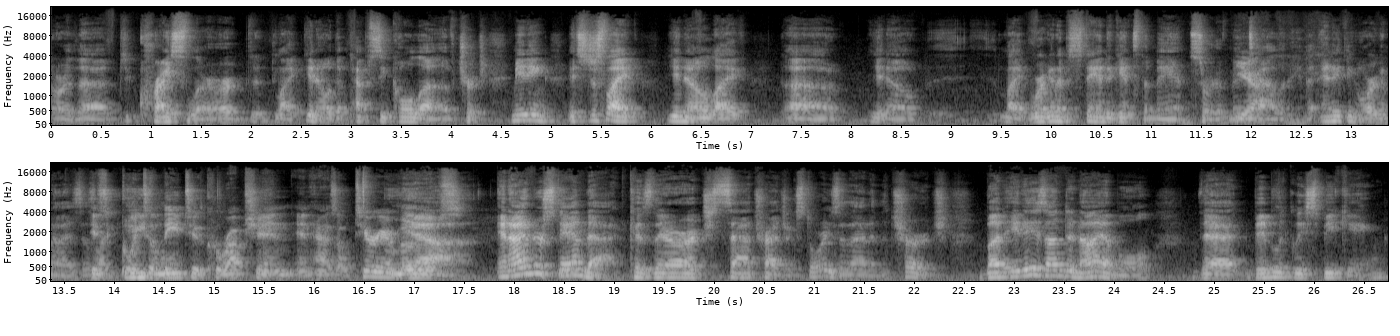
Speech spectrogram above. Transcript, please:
or the Chrysler or the, like you know the Pepsi Cola of church. Meaning it's just like you know like uh, you know like we're gonna stand against the man sort of Yeah. mentality. That anything organized is, is like going to lead to corruption and has ulterior motives. Yeah. And I understand Yeah. that because there are sad, tragic stories of that in the church. But it is undeniable that, biblically speaking,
